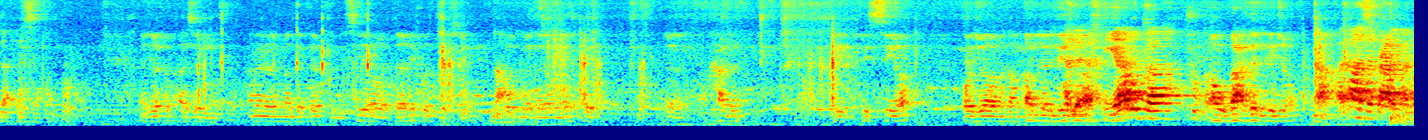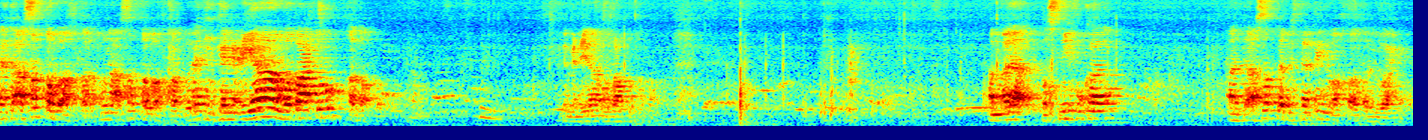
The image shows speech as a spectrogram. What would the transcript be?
لا ليس المثال أنا لما ذكرت السيرة والتاريخ والتفسير نعم. لما أذكر آه، حدث في, السيرة وجرى مثلا قبل هلا الهجرة اختيارك شوف أو بعد الهجرة. نعم. الآن ستعلم أنك أصبت وأخطأت. هنا أصبت وأخطأت ولكن كمعيار وضعته خطأ كمعيار وضعته خطأ أما لا تصنيفك أنت أصبت باثنتين وأخطأت بواحد.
